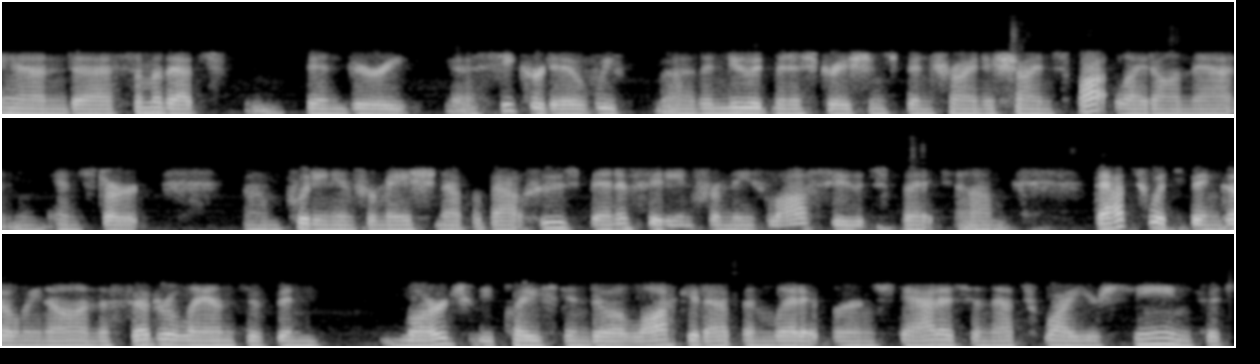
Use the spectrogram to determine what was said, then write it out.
and uh, some of that's been very uh, secretive. we uh, the new administration's been trying to shine spotlight on that and, and start um, putting information up about who's benefiting from these lawsuits. But um, that's what's been going on. The federal lands have been largely placed into a lock it up and let it burn status, and that's why you're seeing such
